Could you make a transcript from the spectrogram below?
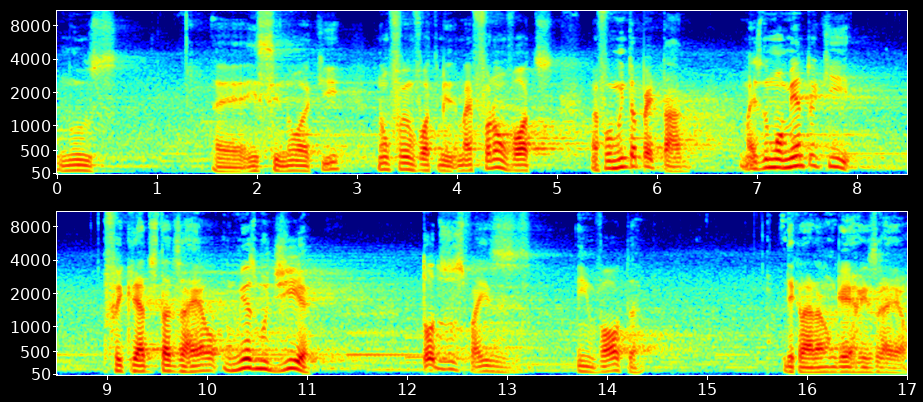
nos é, ensinou aqui, não foi um voto, mas foram votos, mas foi muito apertado. Mas no momento em que foi criado o Estado de Israel, no mesmo dia, todos os países em volta declararam guerra a Israel.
